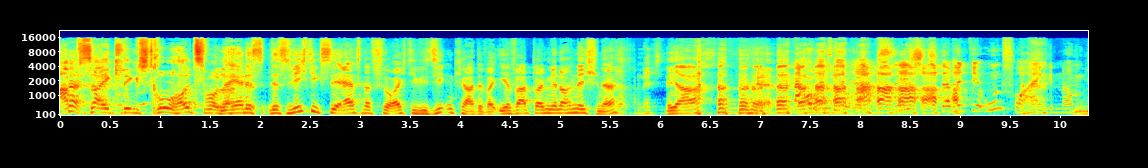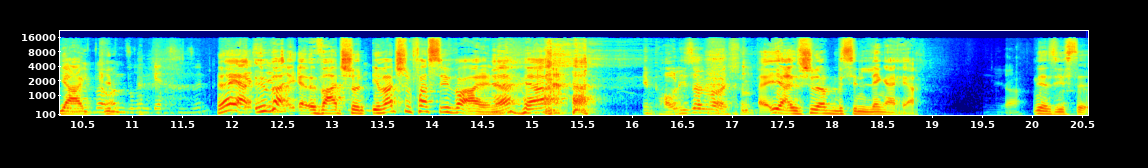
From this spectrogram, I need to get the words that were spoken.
Upcycling, Stroh, Holzwolle. Naja, das, das Wichtigste erstmal für euch die Visitenkarte, weil ihr wart bei mir noch nicht, ne? Noch nicht. Ja. Absicht, damit wir unvoreingenommen Ja, gegenüber gen- unseren Gästen sind. Naja, Gästinnen. über, ihr, wart schon, ihr wart schon fast überall, ne? Ja. Im Paulisaal war ich schon. Ja, ist schon ein bisschen länger her. Ja. Ja, siehst du.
